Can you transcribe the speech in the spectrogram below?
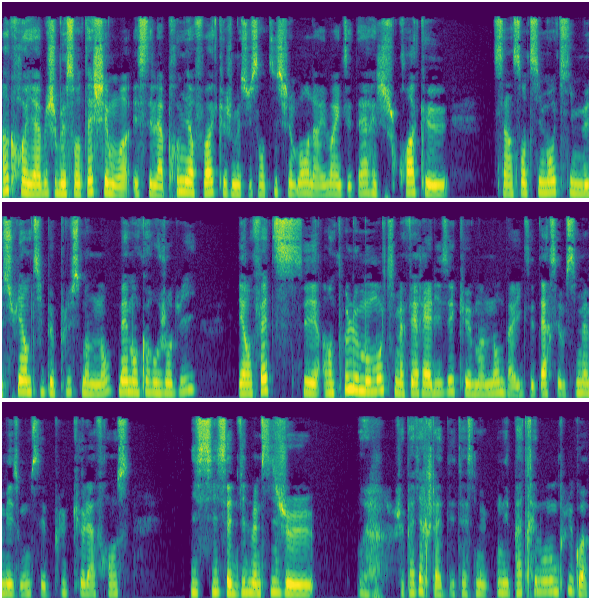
incroyable. Je me sentais chez moi et c'est la première fois que je me suis sentie chez moi en arrivant à Exeter et je crois que c'est un sentiment qui me suit un petit peu plus maintenant, même encore aujourd'hui. Et en fait, c'est un peu le moment qui m'a fait réaliser que maintenant, bah, Exeter, c'est aussi ma maison, c'est plus que la France ici, cette ville, même si je. Je vais pas dire que je la déteste, mais on n'est pas très loin non plus, quoi.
